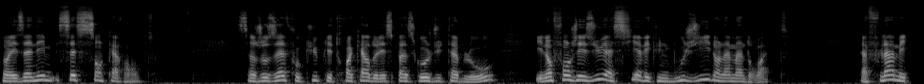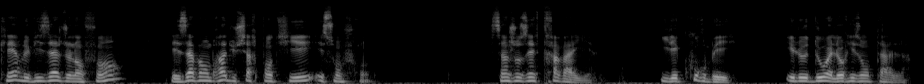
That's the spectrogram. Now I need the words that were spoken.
dans les années 1640. Saint Joseph occupe les trois quarts de l'espace gauche du tableau, et l'enfant Jésus assis avec une bougie dans la main droite. La flamme éclaire le visage de l'enfant, les avant-bras du charpentier et son front. Saint Joseph travaille. Il est courbé, et le dos à l'horizontale.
